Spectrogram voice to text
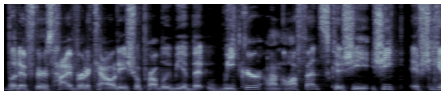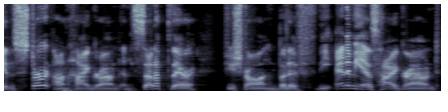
But if there's high verticality, she'll probably be a bit weaker on offense because she she if she can start on high ground and set up there, she's strong. But if the enemy has high ground,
